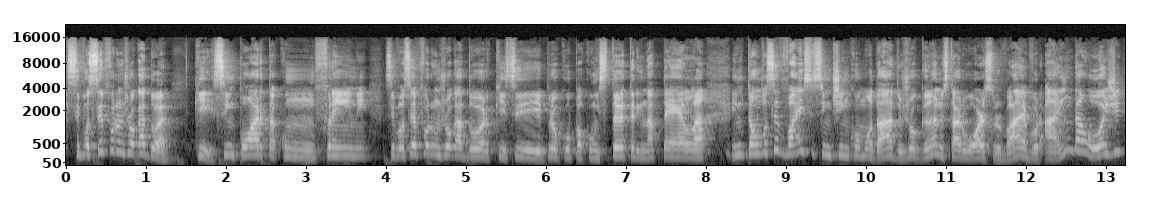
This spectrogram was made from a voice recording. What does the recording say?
se você for um jogador que se importa com frame, se você for um jogador que se preocupa com stuttering na tela, então você vai se sentir incomodado jogando Star Wars Survivor ainda hoje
